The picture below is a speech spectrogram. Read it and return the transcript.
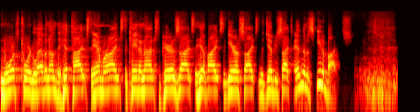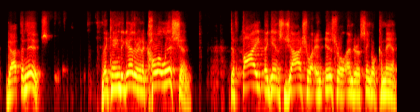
north toward Lebanon, the Hittites, the Amorites, the Canaanites, the Perizzites, the Hivites, the Gerasites, and the Jebusites, and the Mosquitobites got the news. They came together in a coalition to fight against Joshua and Israel under a single command.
